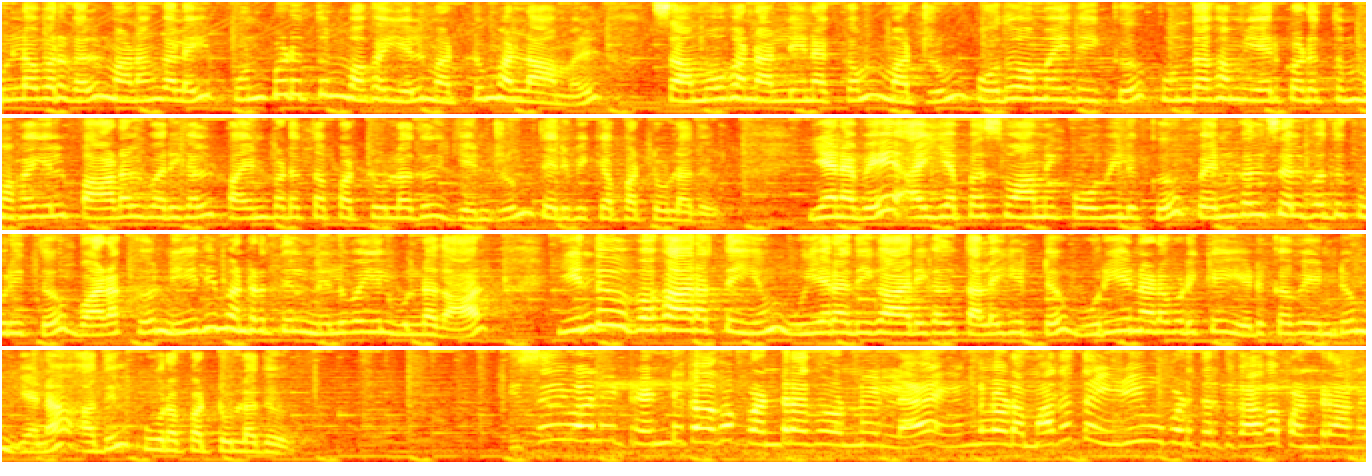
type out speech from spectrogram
உள்ளவர்கள் மனங்களை புண்படுத்தும் வகையில் மட்டுமல்லாமல் சமூக நல்லிணக்கம் மற்றும் பொது அமைதிக்கு குந்தகம் ஏற்படுத்தும் வகையில் பாடல் வரிகள் பயன்படுத்தப்பட்டுள்ளது என்றும் தெரிவிக்கப்பட்டுள்ளது. எனவே ஐயப்ப சுவாமி கோவிலுக்கு பெண்கள் செல்வது குறித்து வழக்கு நீதிமன்றத்தில் நிலுவையில் உள்ளதால் இந்த விவகாரத்தையும் உயரதிகாரிகள் தலையிட்டு உரிய நடவடிக்கை எடுக்க வேண்டும் என அதில் கூறப்பட்டுள்ளது. இசைவாணி ட்ரெண்டுக்காக பண்ணுறது ஒன்றும் இல்லை. எங்களோட மதத்தை இழிவுபடுத்துறதுக்காக பண்ணுறாங்க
